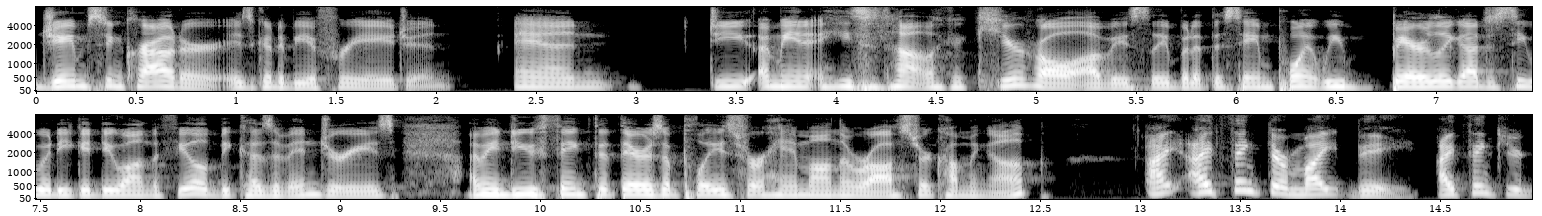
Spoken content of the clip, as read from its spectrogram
Jameson Crowder is going to be a free agent, and do you? I mean, he's not like a cure all, obviously, but at the same point, we barely got to see what he could do on the field because of injuries. I mean, do you think that there's a place for him on the roster coming up? I, I think there might be. I think you're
